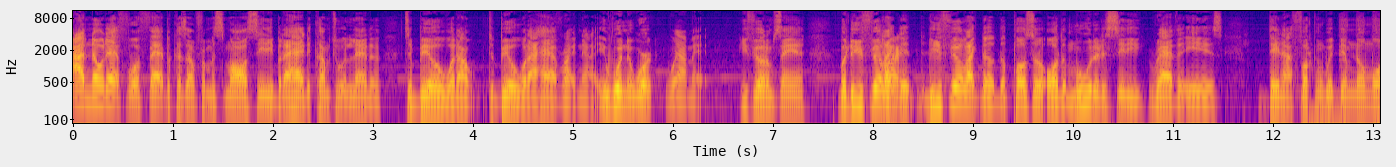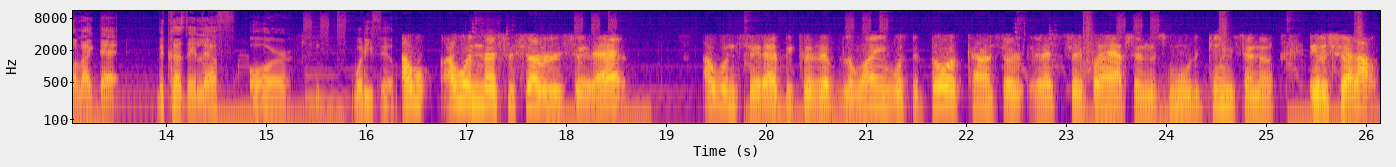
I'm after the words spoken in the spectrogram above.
I know that for a fact because i'm from a small city but i had to come to atlanta to build what i'm to build what i have right now. It wouldn't have worked where i'm at. You feel what i'm saying? But do you feel like the, do you feel like the the pulse or the mood of the city rather is they not fucking with them no more like that because they left or what do you feel? I, w- I wouldn't necessarily say that. I wouldn't say that because if Lil Wayne was to throw a concert, let's say perhaps in the Smoothie King Center, it'll sell out.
